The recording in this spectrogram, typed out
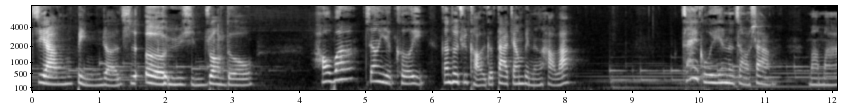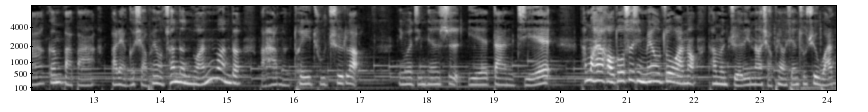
姜饼人，是鳄鱼形状的哦。好吧，这样也可以，干脆去烤一个大姜饼人好啦。再过一天的早上，妈妈跟爸爸把两个小朋友穿得暖暖的，把他们推出去了。因为今天是耶诞节，他们还有好多事情没有做完呢。他们决定让小朋友先出去玩，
